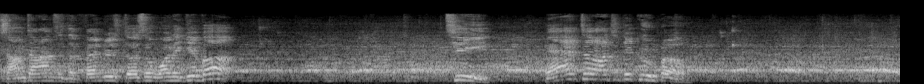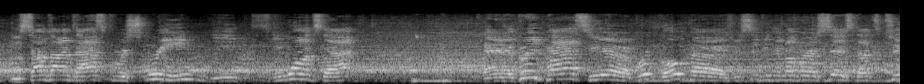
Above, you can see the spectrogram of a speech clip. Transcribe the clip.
Sometimes the defenders doesn't want to give up. T. Back to Antetokounmpo. He sometimes asks for a screen. He, he wants that. And a good pass here. Brook Lopez receiving another assist. That's two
